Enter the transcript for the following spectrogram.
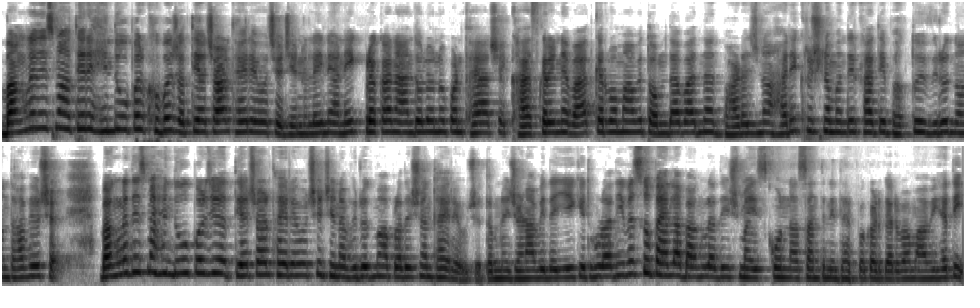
બાંગ્લાદેશમાં અત્યારે હિન્દુ ઉપર ખૂબ જ અત્યાચાર થઈ રહ્યો છે, જેને લઈને અનેક પ્રકારના આંદોલનો પણ થયા છે. ખાસ કરીને વાત કરવામાં આવે તો અમદાવાદના ભાડજના હરિકૃષ્ણ મંદિર ખાતે ભક્તોએ વિરોધ નોંધાવ્યો છે. બાંગ્લાદેશમાં હિન્દુ ઉપર જે અત્યાચાર થઈ રહ્યો છે, જેના વિરોધમાં આ પ્રદર્શન થઈ રહ્યું છે. તમને જણાવી દઈએ કે થોડા દિવસો પહેલા બાંગ્લાદેશમાં ઇસ્કોનના સંતની ધરપકડ કરવામાં આવી હતી.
